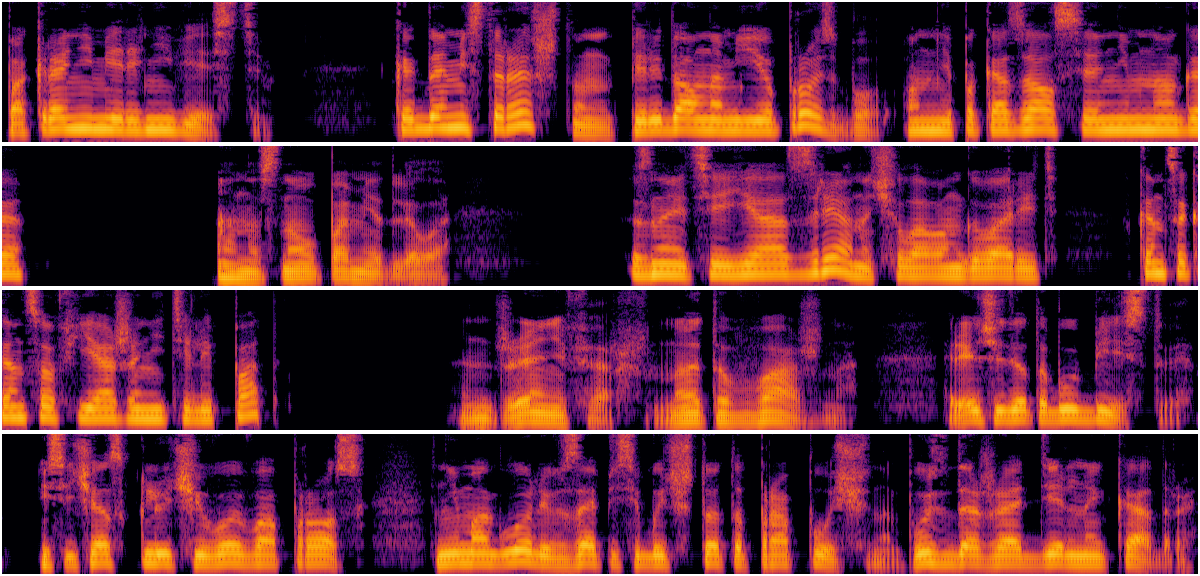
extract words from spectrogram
по крайней мере, невесте. Когда мистер Эштон передал нам ее просьбу, он мне показался немного...» Она снова помедлила. «Знаете, я зря начала вам говорить. В конце концов, я же не телепат». «Дженнифер, но это важно. Речь идет об убийстве. И сейчас ключевой вопрос, не могло ли в записи быть что-то пропущено, пусть даже отдельные кадры?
